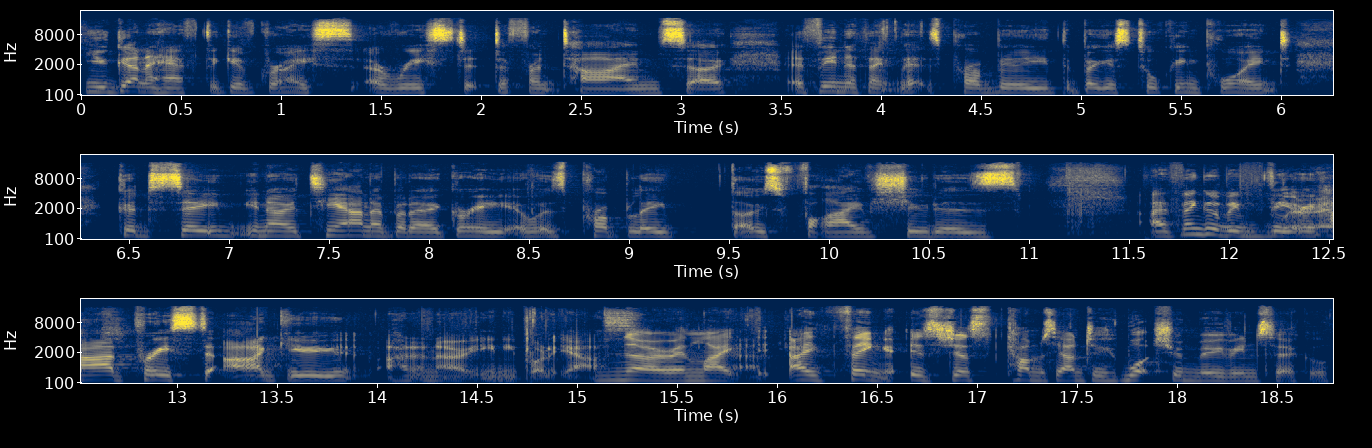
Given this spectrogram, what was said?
you're going to have to give Grace a rest at different times. So, if anything, that's probably the biggest talking point. Good to see, you know, Tiana, but I agree, it was probably those five shooters. I think it would be very hard pressed to argue, I don't know, anybody else. No, and like I think it just comes down to what's your moving circle.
